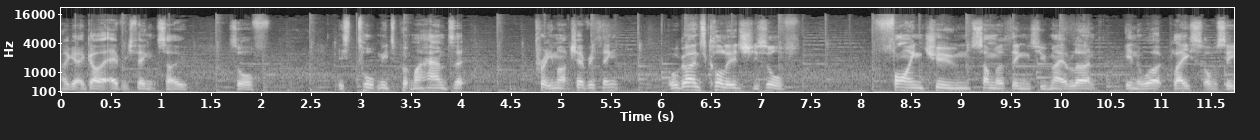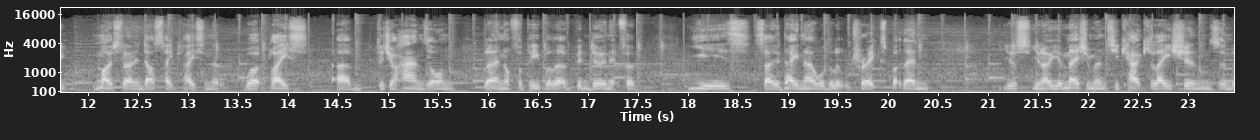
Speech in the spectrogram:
I get a go at everything. So sort of, it's taught me to put my hands at pretty much everything. Well, going to college, you sort of fine tune some of the things you may have learnt in the workplace. Obviously, most learning does take place in the workplace because um, you're hands-on, learning off of people that have been doing it for years, so they know all the little tricks. But then, just you know, your measurements, your calculations, and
